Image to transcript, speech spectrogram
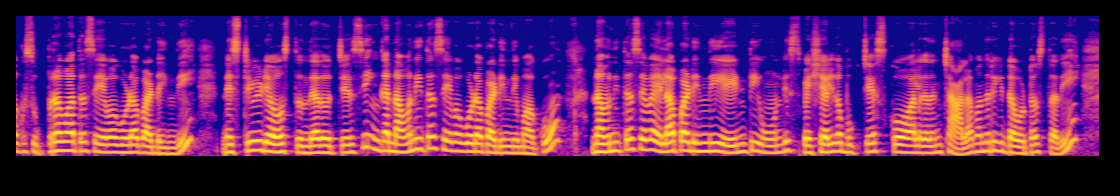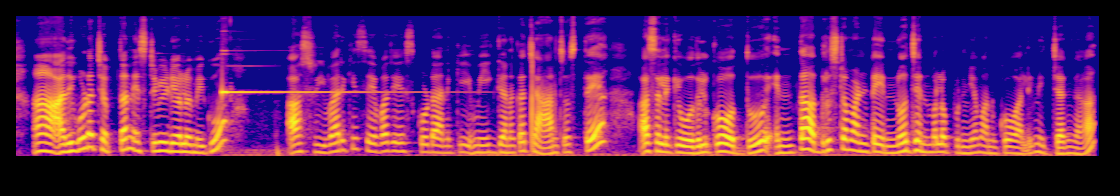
మాకు సుప్రభాత సేవ కూడా పడింది. నెక్స్ట్ వీడియో వస్తుంది. అది వచ్చేసి ఇంకా నవనీత సేవ కూడా పడింది మాకు. నవనీత సేవ ఎలా పడింది? ఏంటి? ఓన్లీ స్పెషల్గా బుక్ చేసుకోవాలి కదని చాలామందికి డౌట్ వస్తుంది. అది కూడా చెప్తాను నెక్స్ట్ వీడియోలో మీకు. ఆ శ్రీవారికి సేవ చేసుకోవడానికి మీకు గనక ఛాన్స్ వస్తే అసలుకి వదులుకోవద్దు. ఎంత అదృష్టం అంటే ఎన్నో జన్మల పుణ్యం అనుకోవాలి నిజంగా.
